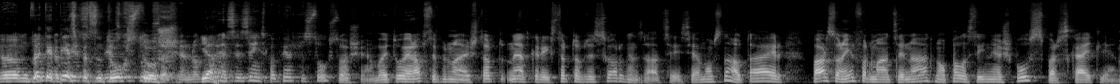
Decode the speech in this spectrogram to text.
Um, vai tie ir 15,000? No kurienes ir ziņas par 15,000? Vai to ir apstiprinājuši starp, neatkarīgas starptautiskas organizācijas? Ja mums nav, tā ir pārsvaru informācija nāk no palestīniešu puses par skaitļiem.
